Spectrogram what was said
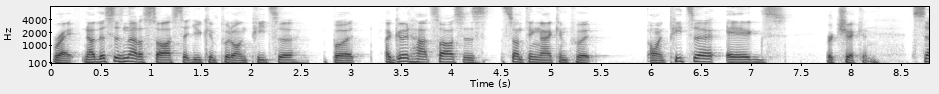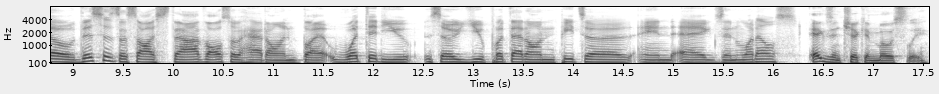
Right. Now, this is not a sauce that you can put on pizza, but a good hot sauce is something I can put on pizza, eggs, or chicken. So this is a sauce that I've also had on, but what did you? So you put that on pizza and eggs and what else? Eggs and chicken mostly,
